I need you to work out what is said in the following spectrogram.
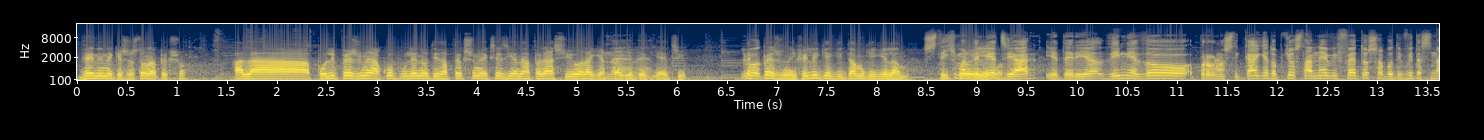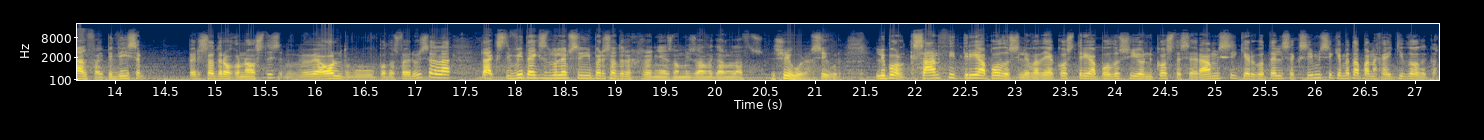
δεν είναι και σωστό να παίξω. Αλλά πολλοί παίζουν ακούω που λένε ότι θα παίξουν εξή για να περάσει η ώρα και αυτά Ναι, και ναι. τέτοια. Έτσι. Λοιπόν, Λοιπόν, παίζουν οι φίλοι και κοιτάμε και γελάμε. Στοίχημα.gr η εταιρεία δίνει εδώ προγνωστικά για το ποιος θα ανέβει φέτος από τη Β στην Α. Επειδή είσαι περισσότερο γνώστης, βέβαια όλου του ποδοσφαίρου είσαι, αλλά εντάξει, στη Β έχεις δουλέψει περισσότερες χρονιές νομίζω, αν δεν κάνω λάθος. Σίγουρα. Σίγουρα. Λοιπόν, Ξάνθη 3 απόδοση, Λεβαδιακός 3 απόδοση, Ιωνικός 4,5 και Εργοτέλης 6,5 και μετά Παναχαϊκή 12.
